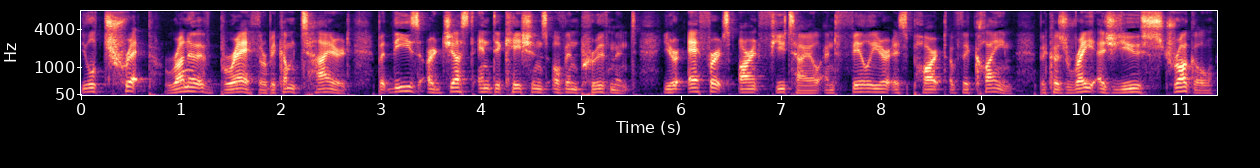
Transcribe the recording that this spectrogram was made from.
You'll trip, run out of breath, or become tired, but these are just indications of improvement. Your efforts aren't futile, and failure is part of the climb because right as you struggle,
